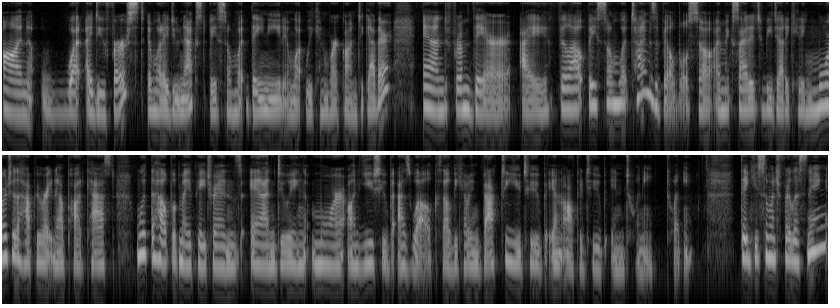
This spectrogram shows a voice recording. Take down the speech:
on what I do first and what I do next based on what they need and what we can work on together. And from there, I fill out based on what time is available. So I'm excited to be dedicating more to the Happy Right Now podcast with the help of my patrons and doing more on YouTube as well, because I'll be coming back to YouTube and AuthorTube in 2020. Thank you so much for listening,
